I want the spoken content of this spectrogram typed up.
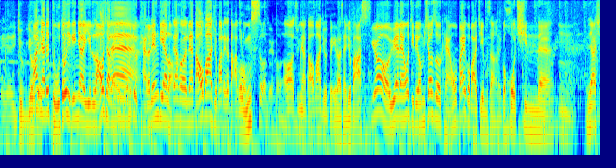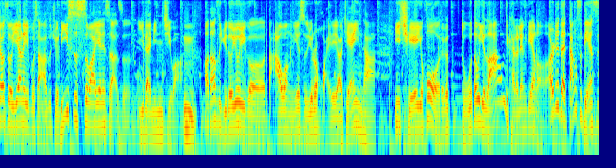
呃就就把人家的肚兜一给人家一捞下来，哎我们就看到两点了。然后人家刀疤就把那个大哥弄死了，最后哦，所以人家刀疤就对了噻，就巴适。哟，原来我记得我们小时候看，我摆过吧节目上那个何晴呢，嗯人家小时候演了一部啥子剧？李思思哇演的是啥子？一代名妓哇。嗯，好，当时遇到有一个大王，也是有点坏的，要奸淫她，一切一火，这个肚兜一拉，我们就看到两点了。而且在当时电视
